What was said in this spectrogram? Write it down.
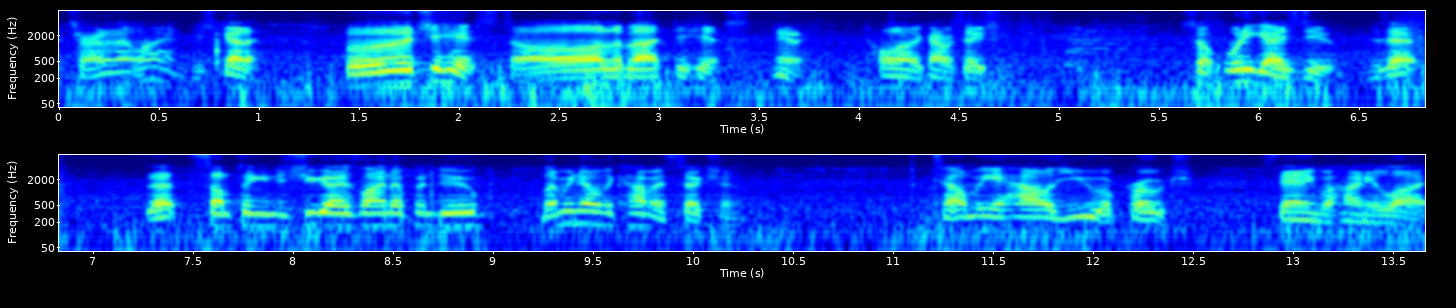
it's right on that line. You just gotta put your hips. It's all about the hips. Anyway, whole other conversation. So what do you guys do? Is that that something that you guys line up and do? Let me know in the comment section. Tell me how you approach standing behind your lie.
